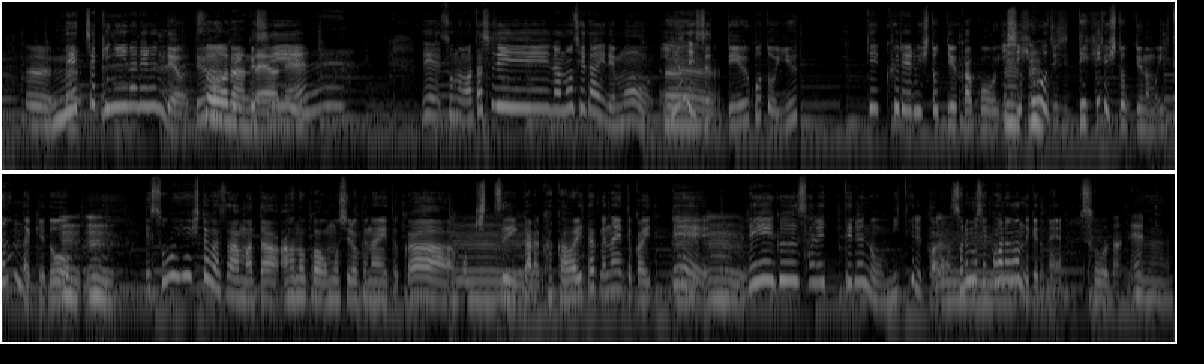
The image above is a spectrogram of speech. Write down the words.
うんめっちゃ気に入られるんだよ。でそうまくいくし。でその私らの世代でもうん。嫌ですっていうことを言ってくれる人っていうかこう意思表示できる人っていうのもいたんだけど、うんうん。でそういう人がさまたあの子は面白くないとか、うん。もうきついから関わりたくないとか言って、うんうん。冷遇されてるのを見てるから、うん。それもセクハラなんだけどね。そうだね。うん、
